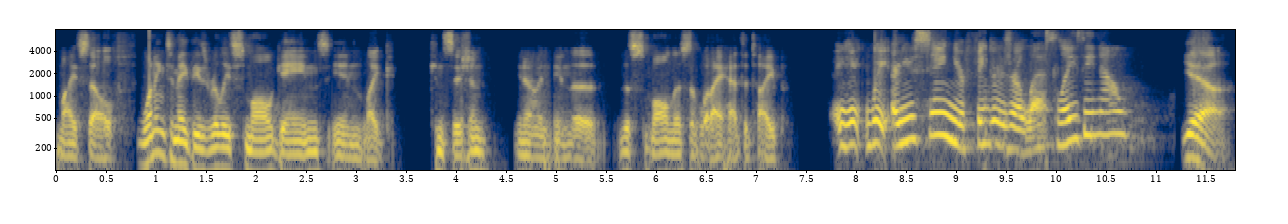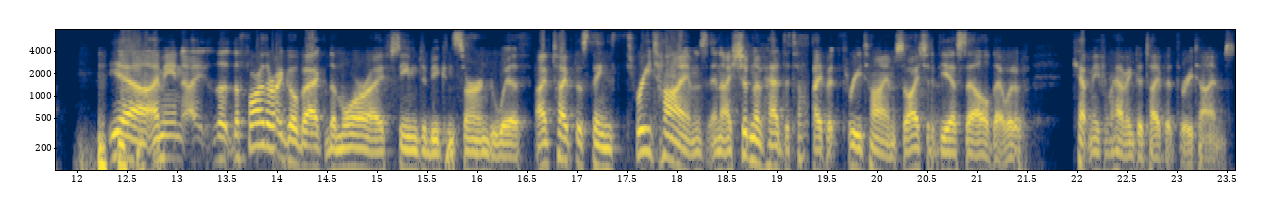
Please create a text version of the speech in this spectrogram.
myself wanting to make these really small gains in like concision, you know, in, in the the smallness of what I had to type. You, wait, are you saying your fingers are less lazy now? Yeah. Yeah, I mean, I, the, the farther I go back, the more I seem to be concerned with. I've typed this thing three times, and I shouldn't have had to type it three times, so I should have DSL that would have kept me from having to type it three times.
